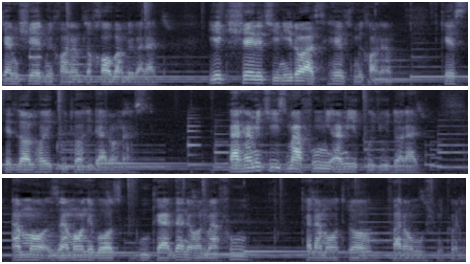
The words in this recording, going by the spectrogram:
کمی شعر می‌خوانم تا خوابم ببرد. یک شعر چینی را از حفظ می‌خوانم که استدلال های کوتاهی در آن است. در همه چیز مفهومی عمیق وجود دارد. اما زمان بازگو کردن آن مفهوم کلمات را فراموش می‌کنیم.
